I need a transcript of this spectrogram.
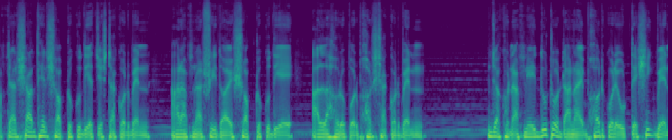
আপনার সাধ্যের সবটুকু দিয়ে চেষ্টা করবেন আর আপনার হৃদয়ের সবটুকু দিয়ে আল্লাহর ওপর ভরসা করবেন। যখন আপনি এই দুটো ডানায় ভর করে উঠতে শিখবেন,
